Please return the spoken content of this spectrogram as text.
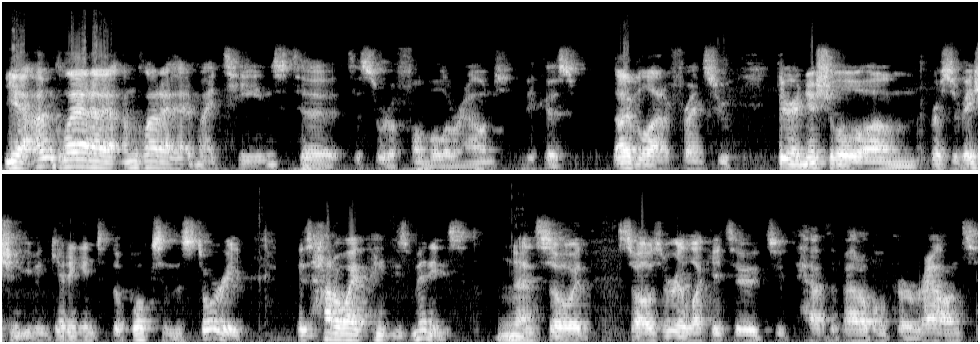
Yeah, I'm glad. I, I'm glad I had my teens to to sort of fumble around because I have a lot of friends who their initial um, reservation, even getting into the books and the story, is how do I paint these minis? No. And so it, so I was really lucky to to have the battle bunker around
